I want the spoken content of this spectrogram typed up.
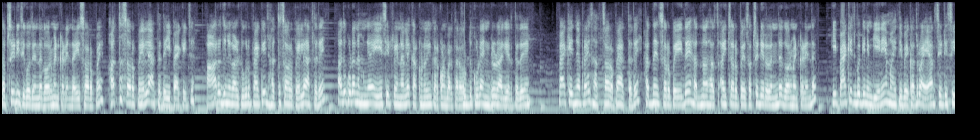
ಸಬ್ಸಿಡಿ ಸಿಗೋದ್ರಿಂದ ಗೌರ್ಮೆಂಟ್ ಕಡೆಯಿಂದ ಐದು ಸಾವಿರ ರೂಪಾಯಿ, ಹತ್ತು ಸಾವಿರ ರೂಪಾಯಲ್ಲೇ ಆಗ್ತದೆ ಈ ಪ್ಯಾಕೇಜ್ ಆರು ದಿನಗಳ ಟೂರ್ ಪ್ಯಾಕೇಜ್ ಹತ್ತು ಸಾವಿರ ರೂಪಾಯಲ್ಲೇ ಆಗ್ತದೆ. ಅದು ಕೂಡ ನಮಗೆ ಎ ಸಿ ಟ್ರೈನಲ್ಲೇ ಕರ್ಕೊಂಡೋಗಿ ಕರ್ಕೊಂಡು ಬರ್ತಾರೆ. ಫುಡ್ ಕೂಡ ಇನ್ಕ್ಲೂಡ್ ಆಗಿರ್ತದೆ. ಪ್ಯಾಕೇಜ್ನ ಪ್ರೈಸ್ ಹತ್ತು ಸಾವಿರ ರೂಪಾಯಿ ಆಗ್ತದೆ. ಹದಿನೈದು ಸಾವಿರ ರೂಪಾಯಿ ಇದೆ. ಹದಿನಾರು ಐದು ಸಾವಿರ ರೂಪಾಯಿ ಸಬ್ಸಿಡಿ ಇರೋದ್ರಿಂದ ಗೌರ್ಮೆಂಟ್ ಕಡೆಯಿಂದ. ಈ ಪ್ಯಾಕೇಜ್ ಬಗ್ಗೆ ನಿಮ್ಗೆ ಏನೇ ಮಾಹಿತಿ ಬೇಕಾದರೂ I R C T C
